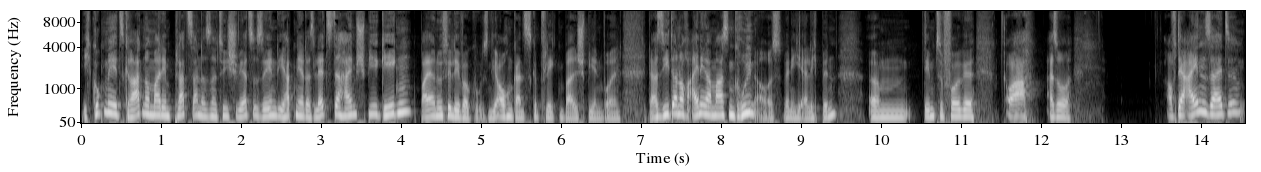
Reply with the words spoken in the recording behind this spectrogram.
Ich gucke mir jetzt gerade noch mal den Platz an, das ist natürlich schwer zu sehen. Die hatten ja das letzte Heimspiel gegen Bayern 04 Leverkusen, die auch einen ganz gepflegten Ball spielen wollen. Da sieht er noch einigermaßen grün aus, wenn ich ehrlich bin. Ähm, demzufolge Folge, oh, also auf der einen Seite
